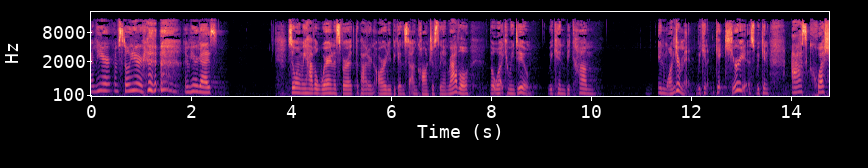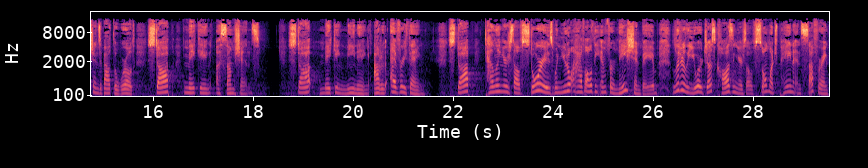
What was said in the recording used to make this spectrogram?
I'm here. I'm still here. I'm here, guys. So when we have awareness for it, the pattern already begins to unconsciously unravel. But what can we do? We can become in wonderment. We can get curious. We can ask questions about the world. Stop making assumptions. Stop making meaning out of everything. Stop telling yourself stories when you don't have all the information, babe. Literally, you are just causing yourself so much pain and suffering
